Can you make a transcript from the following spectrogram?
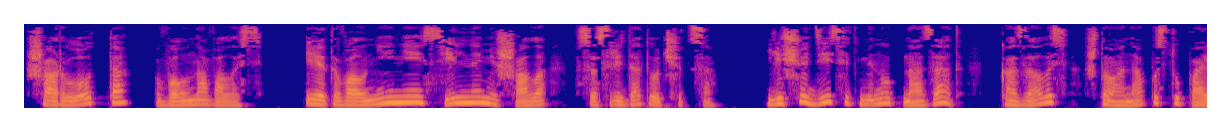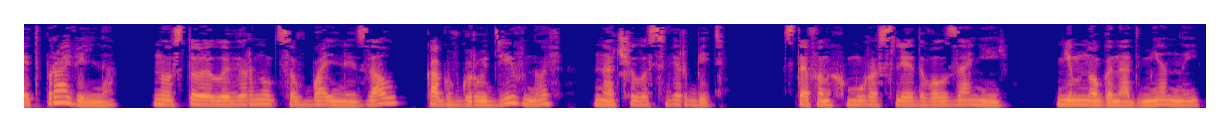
Шарлотта волновалась, и это волнение сильно мешало сосредоточиться. Еще десять минут назад казалось, что она поступает правильно, но стоило вернуться в бальный зал, как в груди вновь начало свербеть. Стефан хмуро следовал за ней, немного надменный,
